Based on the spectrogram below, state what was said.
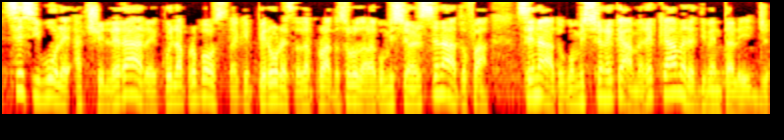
se si vuole accelerare quella proposta che per ora è stata approvata solo dalla commissione del Senato fa Senato, commissione Camera e Camera e diventa legge.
